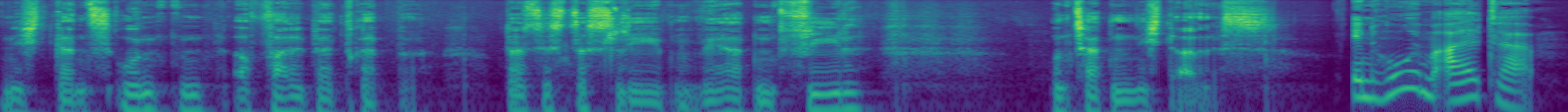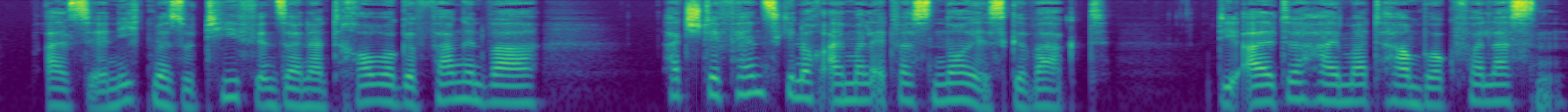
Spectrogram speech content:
nicht ganz unten, auf halber Treppe. Das ist das Leben. Wir hatten viel und hatten nicht alles. In hohem Alter, als er nicht mehr so tief in seiner Trauer gefangen war, hat Stefensky noch einmal etwas Neues gewagt. Die alte Heimat Hamburg verlassen,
